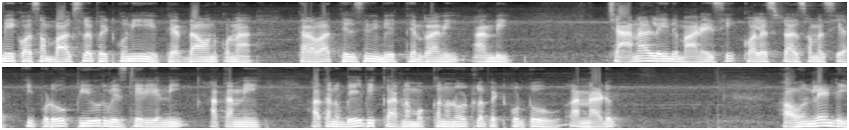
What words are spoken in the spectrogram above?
మీకోసం బాక్స్లో పెట్టుకుని తెద్దామనుకున్నా తర్వాత తెలిసింది మీరు తినరాని అంది. చానాళ్ళైంది మానేసి కొలెస్ట్రాల్ సమస్య. ఇప్పుడు ప్యూర్ వెజిటేరియన్ని అతన్ని అతను బేబీ కర్ణ ముక్కను నోట్లో పెట్టుకుంటూ అన్నాడు. అవునులేండి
